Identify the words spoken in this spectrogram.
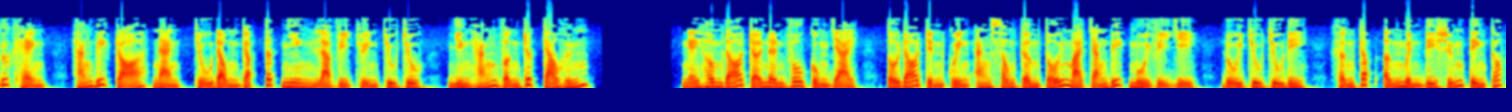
ước hẹn, hắn biết rõ nàng chủ động gặp tất nhiên là vì chuyện chu chu, nhưng hắn vẫn rất cao hứng. Ngày hôm đó trở nên vô cùng dài, tối đó trịnh quyền ăn xong cơm tối mà chẳng biết mùi vị gì, đuổi chu chu đi, khẩn cấp ẩn mình đi sướng tiên cốc.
